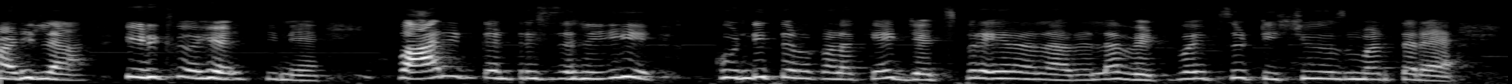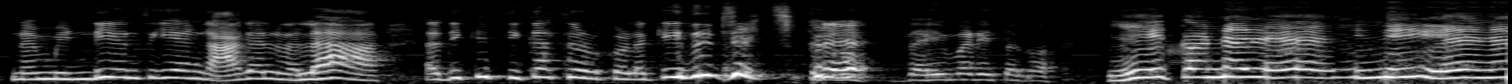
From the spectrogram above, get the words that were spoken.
ಮಾಡಿಲ್ಲ. ಹಿಡ್ಕೊ ಹೇಳ್ತೀನಿ. ಫಾರಿನ್ ಕಂಟ್ರೀಸ್ ಅಲ್ಲಿ ಕುಂಡಿ ತೊಳ್ಕೊಳಕ್ಕೆ ಜೆಟ್ ಸ್ಪ್ರೇ ಇರಲ್ಲ ಅವರೆಲ್ಲ ವೆಟ್ ವೈಪ್ಸ್ ಟಿಶ್ಯೂ ಯೂಸ್ ಮಾಡ್ತಾರೆ. ನಮ್ ಇಂಡಿಯನ್ಸ್ಗೆ ಹಂಗ ಆಗಲ್ವಲ್ಲ? ಅದಕ್ಕೆ ತಿಕ್ಕ ತೊಳ್ಕೊಳಕ್ಕೆ ಇದು ಜೆಟ್ ಸ್ಪ್ರೇ ದಯಮಾಡಿ ತಗೋ. ಈ ಕಣ್ಣಲ್ಲಿ ಇನ್ನಿ ಏನೇ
